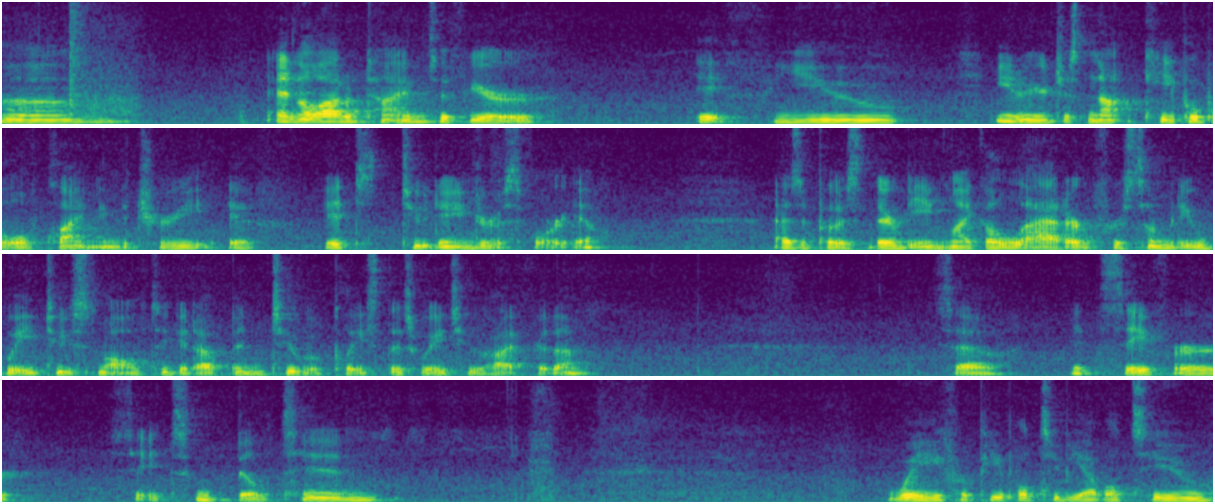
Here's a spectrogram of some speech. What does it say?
Um, and a lot of times, if you're, if you, you know, you're just not capable of climbing the tree if it's too dangerous for you, as opposed to there being like a ladder for somebody way too small to get up into a place that's way too high for them. So it's safer, it's built in way for people to be able to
